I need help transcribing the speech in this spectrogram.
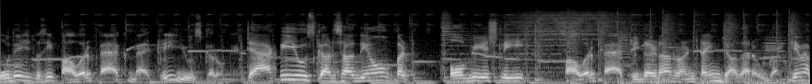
ਉਹਦੇ 'ਚ ਤੁਸੀਂ ਪਾਵਰ ਪੈਕ ਬੈਟਰੀ ਯੂਜ਼ ਕਰੋਗੇ। ਸਟੈਕ ਵੀ ਯੂਜ਼ ਕਰ ਸਕਦੇ ਹੋ ਬਟ ਆਬਵੀਅਸਲੀ ਪਾਵਰ ਪੈਕ ਦਾ ਜਿਹੜਾ ਰਨ ਟਾਈਮ ਜ਼ਿਆਦਾ ਰਹੂਗਾ। ਜੇ ਮੈਂ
